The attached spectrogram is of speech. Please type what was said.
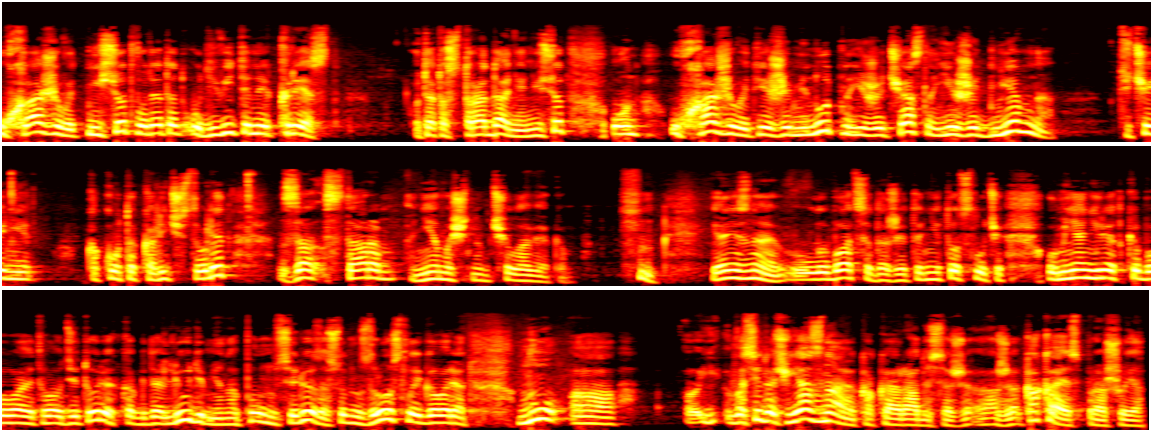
ухаживает, несет вот этот удивительный крест – вот это страдание несет, он ухаживает ежеминутно, ежечасно, ежедневно в течение какого-то количества лет за старым немощным человеком. Хм, я не знаю, улыбаться даже это не тот случай. У меня нередко бывает в аудиториях, когда люди мне на полном серьезе, особенно взрослые, говорят, ну, а, Василий Ильич, я знаю, какая радость, какая, спрашиваю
